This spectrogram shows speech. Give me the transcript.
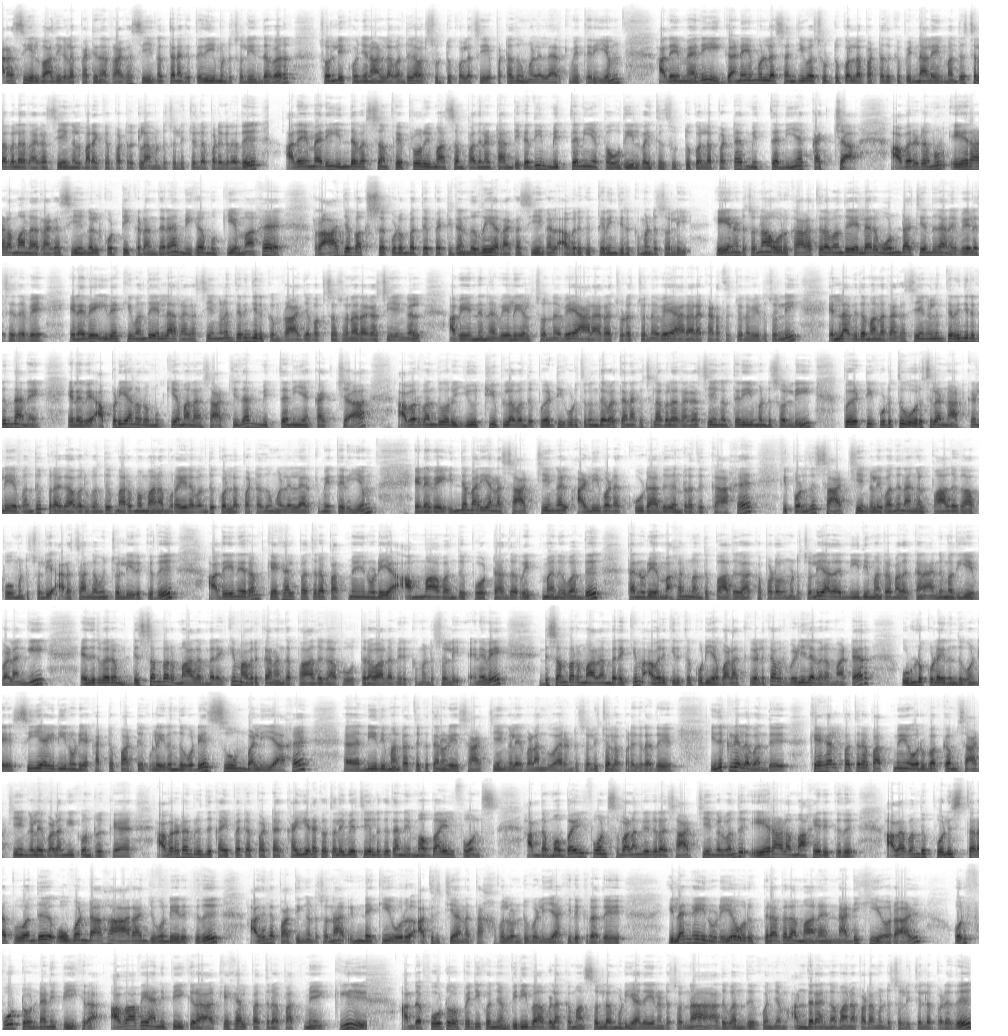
அரசியல்வாதிகளை பற்றின ரகசியங்கள் தனக்கு தெரியும் என்று சொல்லியிருந்தவர். சொல்லி கொஞ்ச நாளில் வந்து அவர் சுட்டுக் கொலை செய்யப்பட்டது உங்கள் எல்லாருக்குமே தெரியும். அதே மாதிரி கணேமுல்ல சஞ்சீவ சுட்டுக் கொல்லப்பட்டதுக்கு பின்னாலேயும் வந்து சில பல ரகசியங்கள் மறைக்கப்பட்டிருக்கலாம் என்று சொல்லி சொல்லப்படுகிறது. அதே மாதிரி இந்த வருஷம் பிப்ரவரி மாதம் பதினெட்டாம் தேதி மித்தனிய பகுதியில் வைத்து சுட்டுக் கொல்லப்பட்ட மித்தனிய கச்சா. அவரிடமும் ஏராளமான ரகசியங்கள் கொட்டி கிடந்தன. மிக முக்கியமாக ராஜபக்ஷ குடும்பத்தை பற்றின நிறைய ரகசியங்கள் அவருக்கு தெரிஞ்சிருக்கும் என்று சொல்லி. ஏனென்று சொன்னால் ஒரு காலத்தில் வந்து எல்லாரும் ஒன்றா சேர்ந்து தானே வேலை செய்தவே. எனவே இவைக்கு வந்து எல்லா ரகசியங்களும் தெரிஞ்சிருக்கும். ராஜபக்ச சொன்ன ரகசியங்கள் அவை என்னென்ன வேலைகள் சொன்னவே ஆறார சுட சொன்னவே ஆறார கடத்த சொன்னவே என்று சொல்லி எல்லா விதமான ரகசியங்களும் தெரிஞ்சிருக்கும் தானே. எனவே அப்படியான ஒரு முக்கியமான சாட்சி தான் மித்தனிய கச்சா. அவர் வந்து ஒரு யூடியூப்பில் வந்து பேட்டி கொடுத்திருந்தவர். தனக்கு சில பல ரகசியங்கள் தெரியும் என்று சொல்லி பேட்டி கொடுத்து ஒரு சில நாட்களிலேயே வந்து பிறகு அவர் வந்து மர்மமான முறையில் வந்து கொல்லப்பட்டது உங்கள் எல்லாருக்குமே தெரியும். எனவே இந்த மாதிரியான சாட்சியங்கள் அழிபடக்கூடாது என்றதுக்காக இப்பொழுது சாட்சியங்களை வந்து நாங்கள் பாதுகாப்போம் என்று சொல்லி அரசாங்கமும் சொல்லியிருக்குது. அதே நேரம் கெகல் பத்திர பத்மையனுடைய அம்மா வந்து போட்ட அந்த ரிட் மனு வந்து தன்னுடைய மகன் வந்து பாதுகாக்கப்படணும் என்று சொல்லி அதை நீதிமன்றம் அதற்கான அனுமதியை வழங்கி எதிர்வரும் டிசம்பர் மாதம் வரைக்கும் அவருக்கான அந்த பாதுகாப்பு உத்தரவாதம் இருக்கும் என்று சொல்லி. எனவே டிசம்பர் மாதம் வரைக்கும் அவருக்கு இருக்கக்கூடிய வழக்குகளுக்கு அவர் வெளியில் வர மாட்டார். உள்ளுக்குள்ளே இருந்து கொண்டே சிஐடியினுடைய கட்டுப்பாட்டுக்குள்ளே இருந்து கொண்டே சூம் வழியாக நீதிமன்றத்துக்கு தன்னுடைய சாட்சியங்களை வழங்குவார் என்று சொல்லி சொல்லப்படுகிறது. இதுக்கிடையில் வந்து கெகல் பத்திர பத்மே ஒரு பக்கம் சாட்சியங்களை வழங்கி கொண்டிருக்க அவரிடமிருந்து கைப்பற்றப்பட்ட கையடக்க தொலைபேசிகளுக்கு தன்னை மொபைல் ஃபோன்ஸ் அந்த மொபைல் ஃபோன்ஸ் வழங்குகிற சாட்சியங்கள் வந்து ஏராளமாக இருக்குது. அதை வந்து போலீஸ் தரப்பு வந்து ஒவ்வொன்றாக ஆராய்ஞ்சு கொண்டு இருக்குது அதில் பார்த்தீங்கன்னு சொன்னால் இன்றைக்கு ஒரு அதிர்ச்சியான தகவல் ஒன்று வெளியாகி இருக்கிறது. இலங்கையினுடைய ஒரு பிரபலமான நடிகை ஒரு ஆள் ஒரு ஃபோட்டோ ஒன்று அனுப்பியிருக்கிறார். அவாவே அனுப்பியிருக்கிறா கெகல் பத்ர பத்மேக்கு. அந்த ஃபோட்டோவை பற்றி கொஞ்சம் விரிவாக விளக்கமாக சொல்ல முடியாது. ஏன்னு சொன்னால் அது வந்து கொஞ்சம் அந்தரங்கமான படம் என்று சொல்லி சொல்லப்படுது.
